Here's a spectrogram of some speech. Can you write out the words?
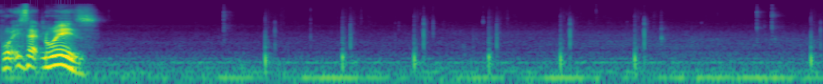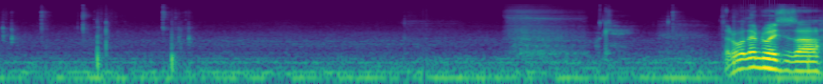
What is that noise? What them noises are.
